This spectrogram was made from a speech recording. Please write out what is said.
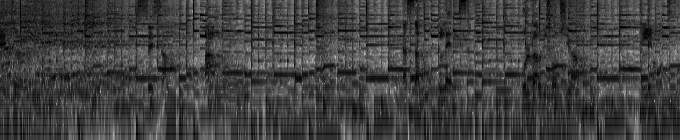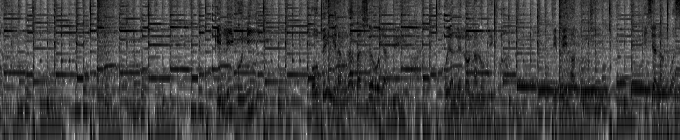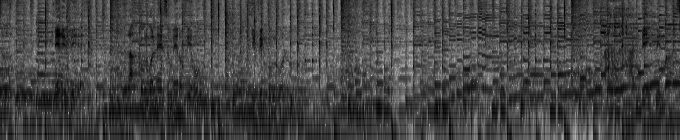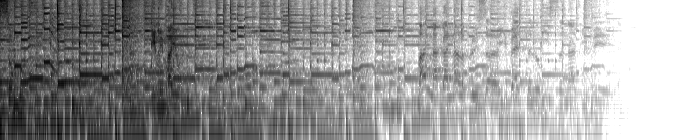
C'est ça ah. La salon Clems boulevard du 30 juin, Clémentine. Kelly Boni, obengelanga baseur oyo pure oyo lelo nalobi kwa pepe akunji christian akwasa mere vere la congolaise mere vero evi ngongolo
